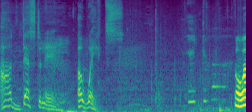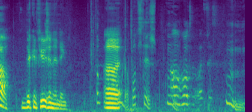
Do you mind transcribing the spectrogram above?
Our destiny awaits. Oh wow, the confusion ending. Oh, Uh, hold up. What's this? Hmm, Oh, hold on. What's this? Hmm.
